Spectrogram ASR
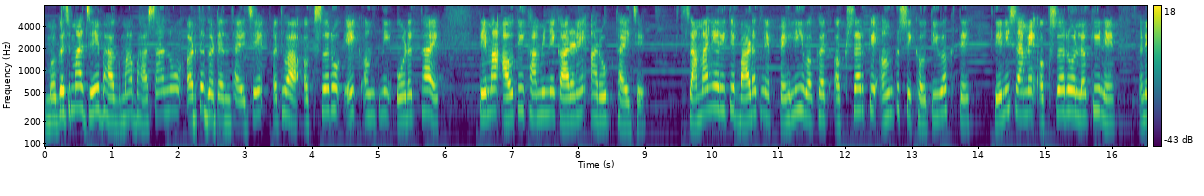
મગજમાં જે ભાગમાં ભાષાનું અર્થઘટન થાય છે અથવા અક્ષરો એક અંકની ઓળખ થાય, તેમાં આવતી ખામીને કારણે આ રોગ થાય છે. સામાન્ય રીતે બાળકને પહેલી વખત અક્ષર કે અંક શીખવતી વખતે તેની સામે અક્ષરો લખીને અને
